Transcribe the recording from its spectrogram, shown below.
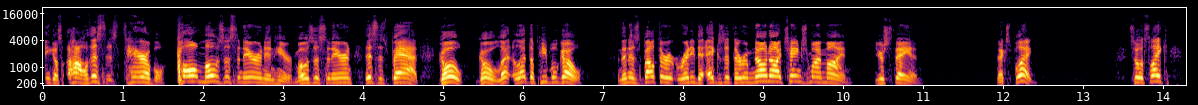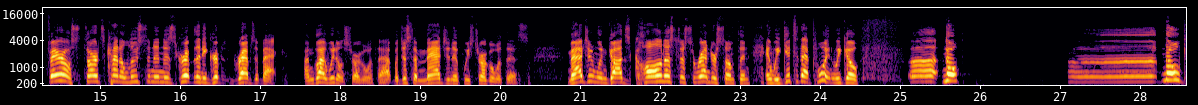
He goes, Oh, this is terrible. Call Moses and Aaron in here. Moses and Aaron, this is bad. Go, go, let, let the people go. And then it's about they're ready to exit the room. No, no, I changed my mind. You're staying. Next plague. So it's like Pharaoh starts kind of loosening his grip, then he grips, grabs it back. I'm glad we don't struggle with that, but just imagine if we struggle with this. Imagine when God's calling us to surrender something, and we get to that point and we go, uh, nope. Uh, nope.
